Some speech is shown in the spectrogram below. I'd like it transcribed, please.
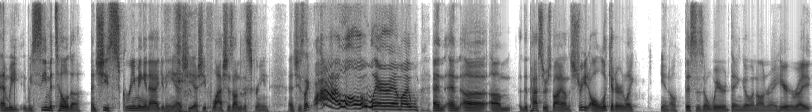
and we we see Matilda, and she's screaming in agony as she as she flashes onto the screen, and she's like, "Wow, oh, where am I?" And and uh um the passersby on the street all look at her like, you know, this is a weird thing going on right here, right?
